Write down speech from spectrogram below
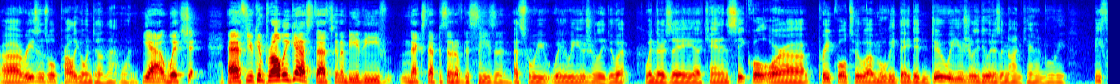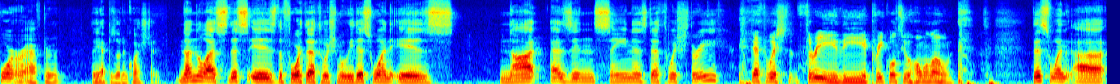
uh, reasons we'll probably go into on that one. Yeah, which, if you can probably guess, that's going to be the next episode of the season. That's the way we, we usually do it. When there's a, a Cannon sequel or a prequel to a movie they didn't do, we usually do it as a non Cannon movie before or after the episode in question. Nonetheless, this is the fourth Death Wish movie. This one is not as insane as Death Wish 3. Death Wish 3, the prequel to Home Alone. this one, uh,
